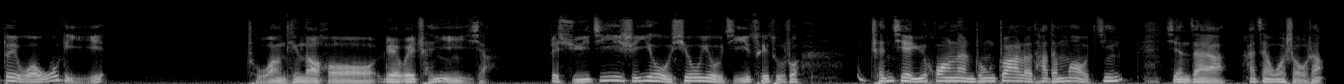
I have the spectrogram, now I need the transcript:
对我无礼。楚王听到后略微沉吟一下，这许姬是又羞又急，催促说：“臣妾于慌乱中抓了他的帽巾，现在啊还在我手上。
